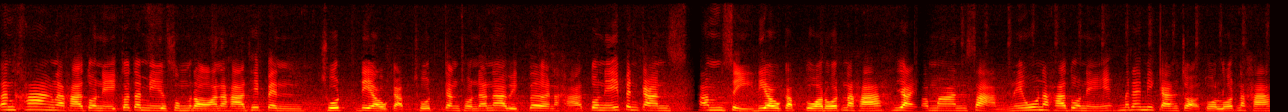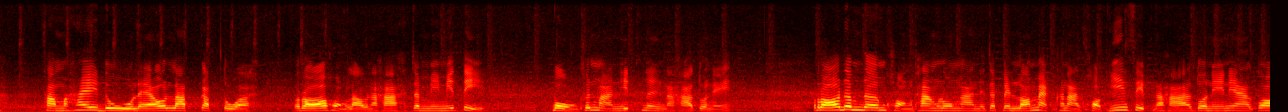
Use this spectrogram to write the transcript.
ด้านข้างนะคะ ตัวนี้ก็จะมีซุ้มล้อนะคะ ที่เป็นชุดเดียวกับชุดกันชนด้านหน้าวิกเตอร์นะคะ ตัวนี้เป็นการทำสีเดียวกับตัวรถนะคะ ใหญ่ประมาณ 3 นิ้วนะคะ ตัวนี้ไม่ได้มีการเจาะตัวรถนะคะ ทำให้ดูแล้วรับกับตัวล้อของเรานะคะ จะมีมิติโป่งขึ้นมานิดนึงนะคะ ตัวนี้ล้อเดิมๆของทางโรงงานเนี่ยจะเป็นล้อแม็กขนาดขอบ 20 นะคะ ตัวนี้เนี่ยก็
